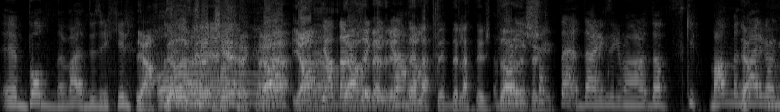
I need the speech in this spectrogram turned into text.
eh, bånde hva enn du drikker. Ja. Og- Ja, Ja, ja, ja, Ja, da er ja, det det er bedre. chugging, Det er lettere. Det er lettere. Da er Fordi det shot, det, det er det ikke sikkert man har Da skipper man, men Ja. hver gang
